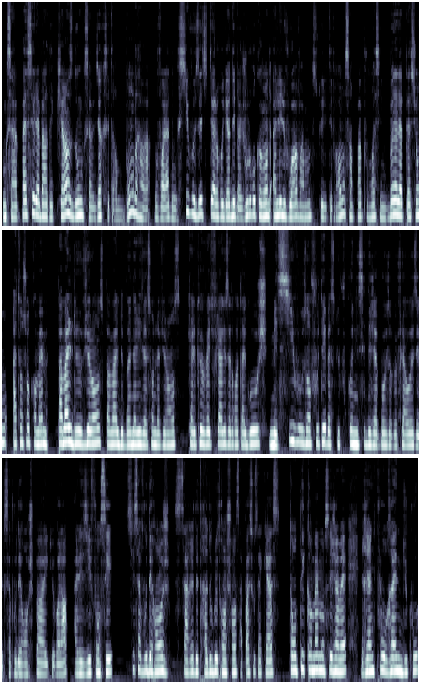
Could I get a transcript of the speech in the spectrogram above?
Donc ça va passer la barre des 15, donc ça veut dire que c'est un bon drama. Voilà, donc si vous hésitez à le regarder, bah, je vous le recommande, allez le voir vraiment parce qu'il était vraiment sympa. Pour moi, c'est une bonne adaptation. Attention quand même, pas mal de violence, pas mal de banalisation de la violence, quelques red flags à droite à gauche. Mais si vous vous en foutez parce que vous connaissez déjà Boys of the Flowers et que ça vous dérange pas et que voilà, allez-y, foncez. Si ça vous dérange, ça risque d'être à double tranchant, ça passe ou ça casse. Tentez quand même, on sait jamais. Rien que pour Ren, du coup,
